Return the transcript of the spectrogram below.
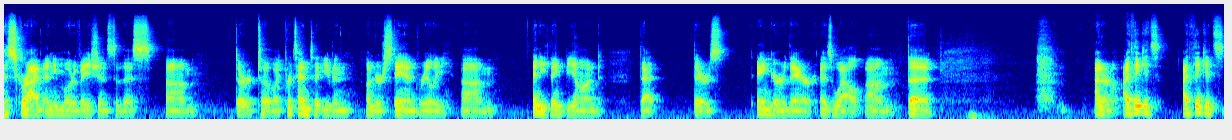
ascribe any motivations to this um, or to like pretend to even understand really um, anything beyond that there's anger there as well. Um, the i don't know. I think it's i think it's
